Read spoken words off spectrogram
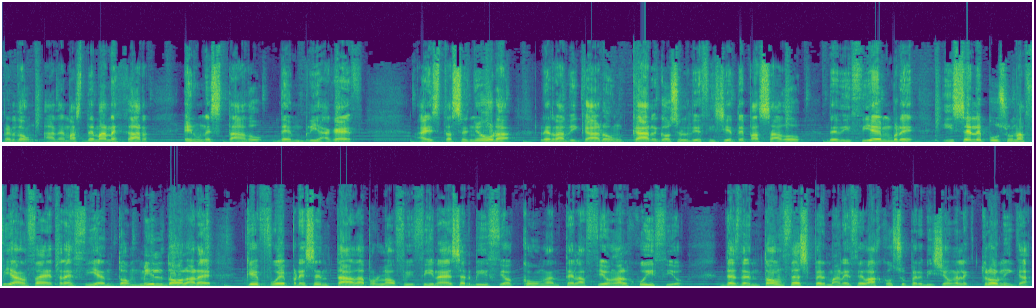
perdón, además de manejar en un estado de embriaguez. A esta señora le radicaron cargos el 17 pasado de diciembre y se le puso una fianza de 300 mil dólares que fue presentada por la Oficina de Servicios con antelación al juicio. Desde entonces permanece bajo supervisión electrónica.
